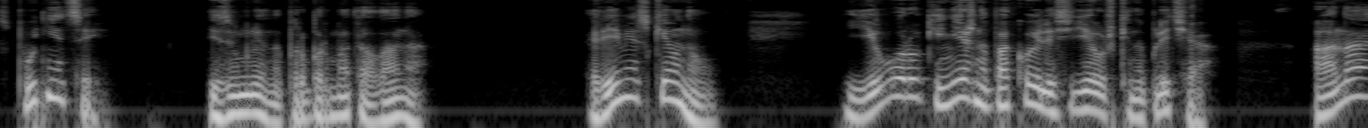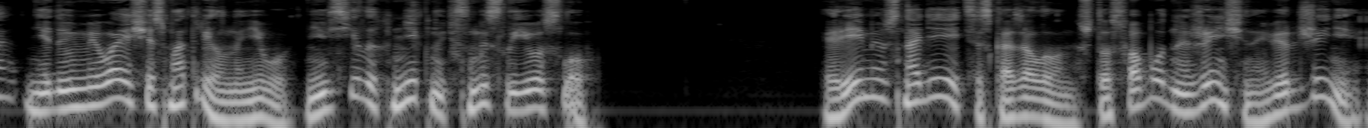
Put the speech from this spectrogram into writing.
«Спутницей?» — изумленно пробормотала она. Ремиус кивнул. Его руки нежно покоились у девушки на плечах. Она недоумевающе смотрела на него, не в силах вникнуть в смысл его слов. «Ремиус надеется, — сказал он, — что свободная женщина Вирджиния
